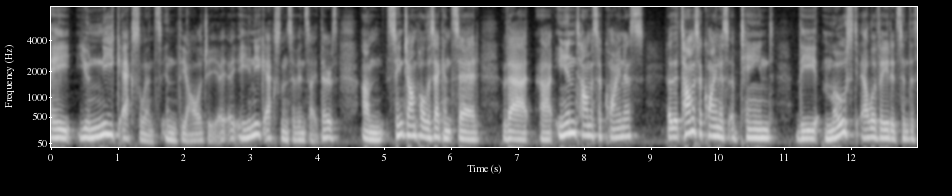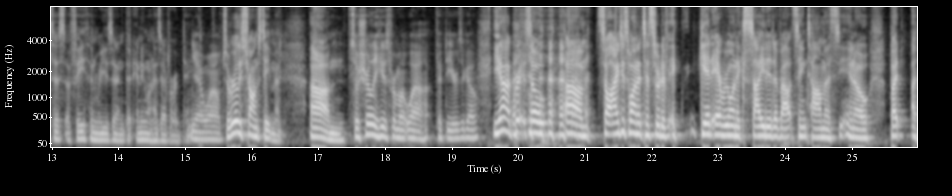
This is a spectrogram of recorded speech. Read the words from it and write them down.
a unique excellence in theology, a, a unique excellence of insight. There's um, St. John Paul II said that uh, in Thomas Aquinas, uh, that Thomas Aquinas obtained the most elevated synthesis of faith and reason that anyone has ever obtained. Yeah, wow. It's a really strong statement. Um, So surely he was from wow, 50 years ago. yeah, great. So, um, so I just wanted to sort of get everyone excited about St. Thomas, you know. But uh,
